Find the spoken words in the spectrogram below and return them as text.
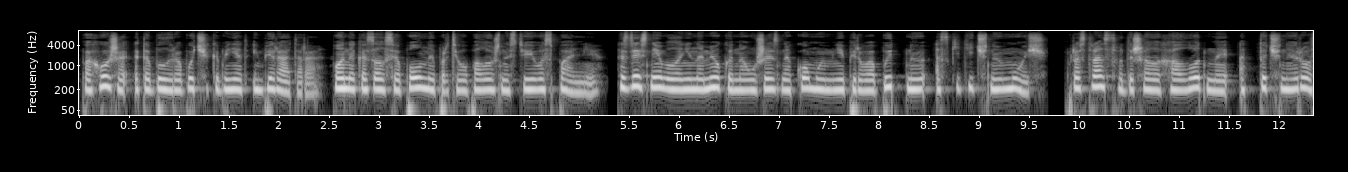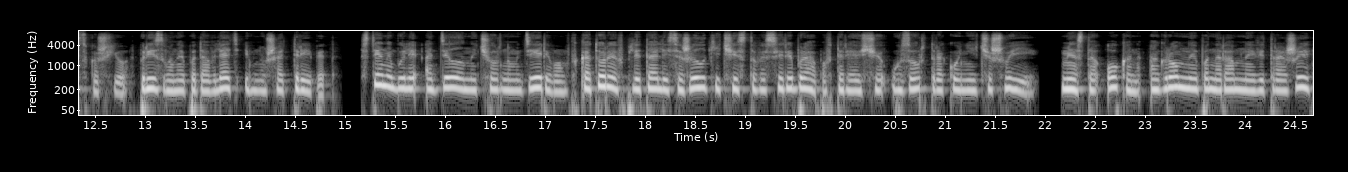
Похоже, это был рабочий кабинет императора. Он оказался полной противоположностью его спальни. Здесь не было ни намека на уже знакомую мне первобытную аскетичную мощь. Пространство дышало холодной, отточенной роскошью, призванной подавлять и внушать трепет. Стены были отделаны черным деревом, в которое вплетались жилки чистого серебра, повторяющие узор драконьей чешуи. Вместо окон – огромные панорамные витражи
